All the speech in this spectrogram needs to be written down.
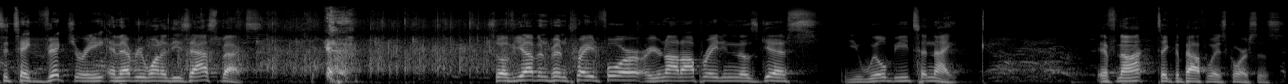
to take victory in every one of these aspects. so if you haven't been prayed for or you're not operating in those gifts, you will be tonight. If not, take the Pathways courses.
